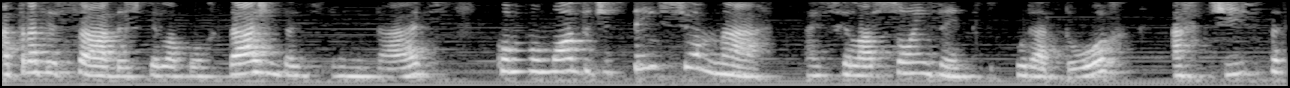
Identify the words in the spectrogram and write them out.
atravessadas pela abordagem das extremidades como modo de tensionar as relações entre curador, artista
